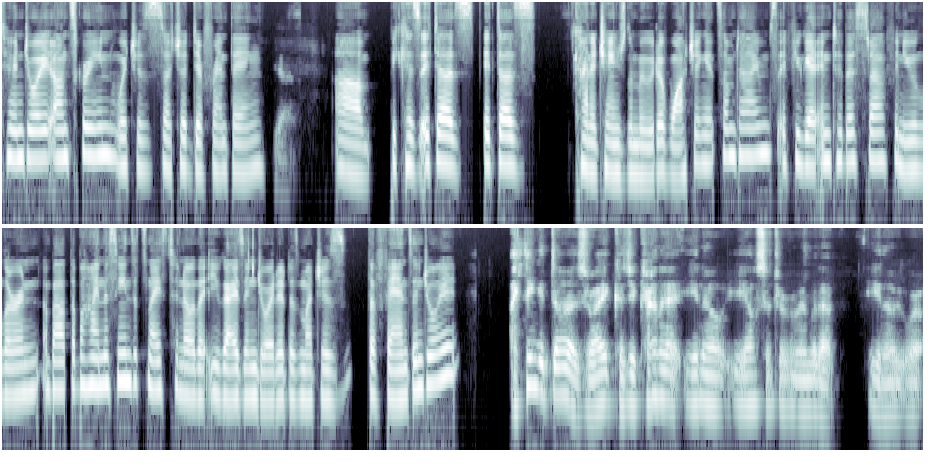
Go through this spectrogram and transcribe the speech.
to enjoy it on screen, which is such a different thing. Yeah. Um, because it does, it does kind of change the mood of watching it sometimes. If you get into this stuff and you learn about the behind the scenes, it's nice to know that you guys enjoyed it as much as the fans enjoy it. I think it does, right? Because you kind of, you know, you also have to remember that, you know, we're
